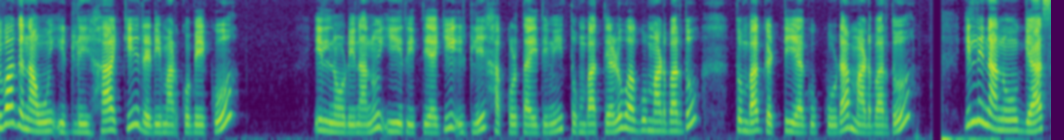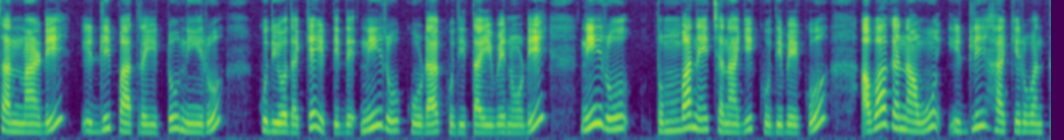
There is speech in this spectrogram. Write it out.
ಇವಾಗ ನಾವು ಇಡ್ಲಿ ಹಾಕಿ ರೆಡಿ ಮಾಡ್ಕೋಬೇಕು. ಇಲ್ಲಿ ನೋಡಿ ನಾನು ಈ ರೀತಿಯಾಗಿ ಇಡ್ಲಿ ಹಾಕ್ಕೊಳ್ತಾ ಇದ್ದೀನಿ. ತುಂಬ ತೆಳುವಾಗೂ ಮಾಡಬಾರ್ದು, ತುಂಬ ಗಟ್ಟಿಯಾಗೂ ಕೂಡ ಮಾಡಬಾರ್ದು. ಇಲ್ಲಿ ನಾನು ಗ್ಯಾಸ್ ಆನ್ ಮಾಡಿ ಇಡ್ಲಿ ಪಾತ್ರೆ ಇಟ್ಟು ನೀರು ಕುದಿಯೋದಕ್ಕೆ ಇಟ್ಟಿದ್ದೆ. ನೀರು ಕೂಡ ಕುದೀತಾ ಇವೆ ನೋಡಿ. ನೀರು ತುಂಬಾ ಚೆನ್ನಾಗಿ ಕುದಿಬೇಕು. ಆವಾಗ ನಾವು ಇಡ್ಲಿ ಹಾಕಿರುವಂಥ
